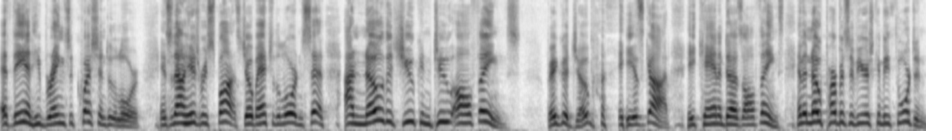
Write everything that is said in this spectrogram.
at the end, he brings a question to the Lord. And so now his response Job answered the Lord and said, I know that you can do all things. Very good, Job. he is God. He can and does all things. And that no purpose of yours can be thwarted.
